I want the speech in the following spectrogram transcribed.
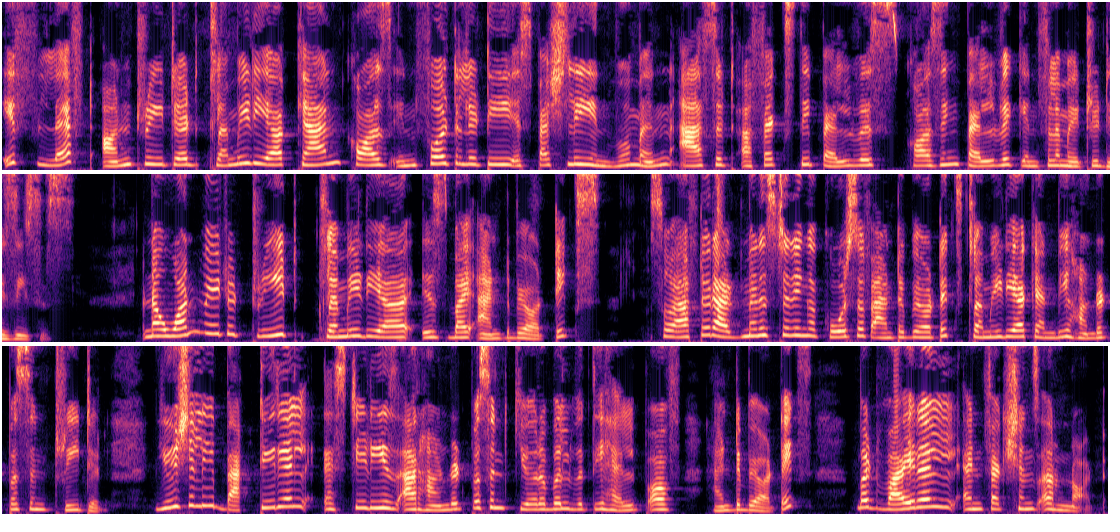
If left untreated, chlamydia can cause infertility, especially in women, as it affects the pelvis, causing pelvic inflammatory diseases. Now, one way to treat chlamydia is by antibiotics. So after administering a course of antibiotics, chlamydia can be 100% treated. Usually bacterial STDs are 100% curable with the help of antibiotics, but viral infections are not.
